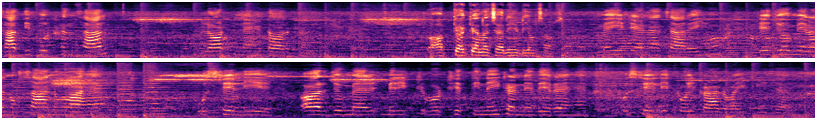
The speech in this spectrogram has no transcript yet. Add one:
सादीपुर खनसाल लॉट नेहटौर का। तो आप क्या कहना चाह रही हैं डीएम साहब से? मैं ये कहना चाह रही हूँ कि जो मेरा नुकसान हुआ है उसके लिए और जो मैं मेरी वो खेती नहीं करने दे रहे हैं उसके लिए कोई कार्रवाई की जाए।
